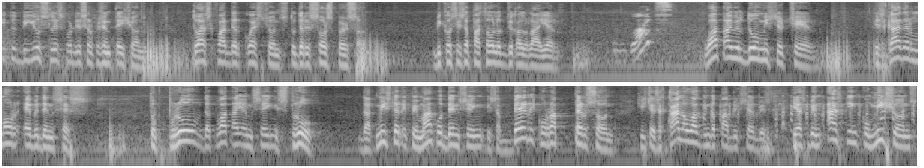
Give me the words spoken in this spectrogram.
It would be useless for this representation to ask further questions to the resource person because he's a pathological liar. What? What I will do, Mr. Chair, is gather more evidences to prove that what I am saying is true. That Mr. Epimaco Densing is a very corrupt person. He's a kalawag in the public service. He has been asking commissions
